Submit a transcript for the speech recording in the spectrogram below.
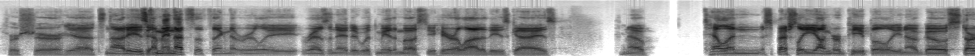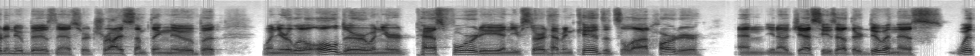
For sure. Yeah, it's not easy. I mean, that's the thing that really resonated with me the most. You hear a lot of these guys, you know, telling especially younger people, you know, go start a new business or try something new, but when you're a little older, when you're past 40 and you start having kids, it's a lot harder. And, you know, Jesse's out there doing this with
